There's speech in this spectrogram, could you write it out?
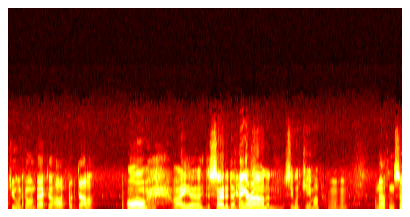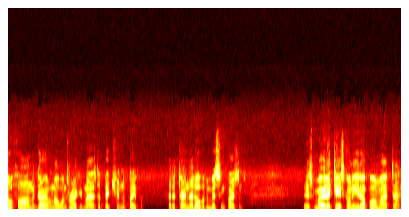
Thought you was going back to Hartford, Dollar. Oh, I uh, decided to hang around and see what came up. Mm-hmm. Nothing so far on the girl. No one's recognized her picture in the paper. Had to turn that over to missing persons. This murder case going to eat up all my time.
